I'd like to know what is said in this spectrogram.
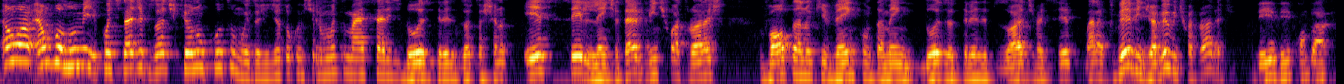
É um, é um volume, quantidade de episódios que eu não curto muito. Hoje em dia eu tô curtindo muito mais séries de 12, 13 episódios, tô achando excelente. Até 24 horas, volta ano que vem com também 12 ou 13 episódios, vai ser maravilhoso. Tu vê, Vini? Já viu 24 horas? Vi, vi, completo.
